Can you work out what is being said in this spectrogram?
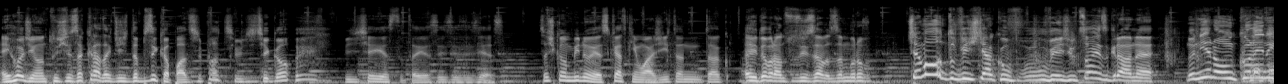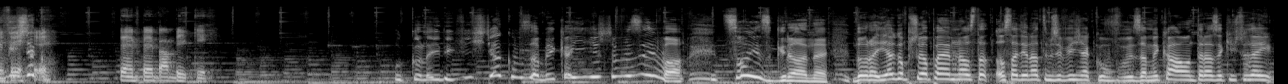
Ej, chodzi, on tu się zakrada, gdzieś do bzyka patrzy, patrzy, widzicie go? Widzicie, jest tutaj, jest, jest, jest, jest. Coś kombinuje, z kwiatkiem łazi, ten tak... Ej, dobra, on tu coś za, zamurował... Czemu on tu wieśniaków uwięził? Co jest grane? No nie no, on kolejnych wieśniaków... Tępe bambiki. O kolejnych wieśniaków zamyka i jeszcze wyzywa. Co jest grane? Dobra, ja go przyłapałem na osta ostatnio na tym, że wieśniaków zamyka, a on teraz jakiś tutaj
